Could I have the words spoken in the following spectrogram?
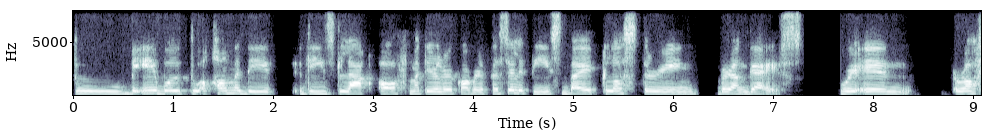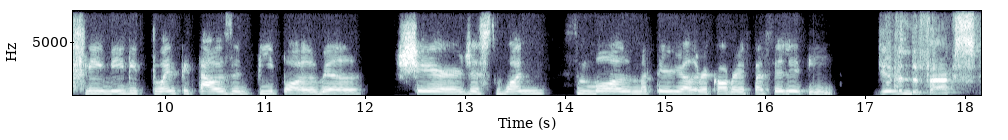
to be able to accommodate these lack of material recovery facilities by clustering barangays, wherein roughly maybe 20,000 people will share just one small material recovery facility. Given the facts,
